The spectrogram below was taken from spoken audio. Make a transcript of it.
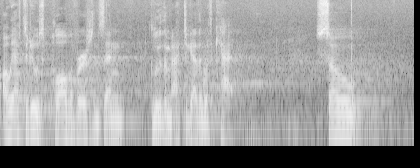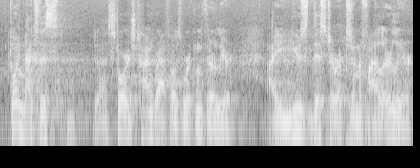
all we have to do is pull all the versions and glue them back together with cat. So going back to this uh, storage time graph I was working with earlier, I used this to represent a file earlier,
